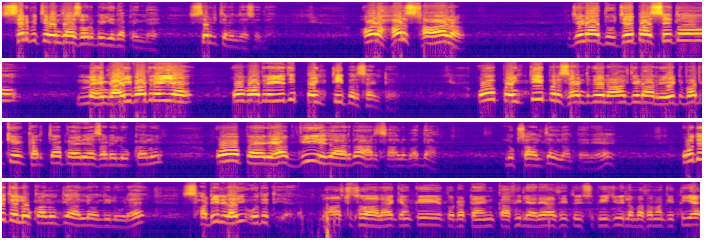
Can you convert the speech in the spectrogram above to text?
ਸਿਰਫ 5400 ਰੁਪਏ ਦਾ ਪੈਂਦਾ ਹੈ, ਸਿਰਫ 5400 ਦਾ। ਔਰ ਹਰ ਸਾਲ ਜਿਹੜਾ ਦੂਜੇ ਪਾਸੇ ਤੋਂ ਮਹਿੰਗਾਈ ਵੱਧ ਰਹੀ ਹੈ, ਉਹ ਵੱਧ ਰਹੀ ਹੈ ਜੀ 35% ਉਹ 35% ਦੇ ਨਾਲ ਜਿਹੜਾ ਰੇਟ ਵੱਧ ਕੇ ਖਰਚਾ ਪੈ ਰਿਹਾ ਸਾਡੇ ਲੋਕਾਂ ਨੂੰ ਉਹ ਪੈ ਰਿਹਾ 20000 ਦਾ ਹਰ ਸਾਲ ਵਾਧਾ। ਨੁਕਸਾਨ ਝੱਲਣਾ ਪੈ ਰਿਹਾ ਹੈ। ਉਹਦੇ ਤੇ ਲੋਕਾਂ ਨੂੰ ਧਿਆਨ ਲਿਆਉਣ ਦੀ ਲੋੜ ਹੈ। ਸਾਡੀ ਲੜਾਈ ਉਹਦੇ ਤੇ ਹੈ। ਲਾਸਟ ਸਵਾਲ ਹੈ ਕਿਉਂਕਿ ਤੁਹਾਡਾ ਟਾਈਮ ਕਾਫੀ ਲੈ ਲਿਆ ਸੀ ਤੁਸੀਂ ਸਪੀਚ ਵੀ ਲੰਬਾ ਸਮਾਂ ਕੀਤੀ ਹੈ।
